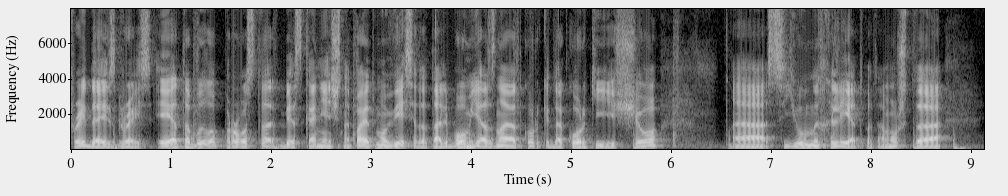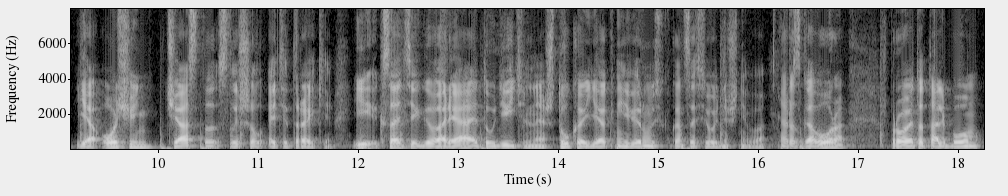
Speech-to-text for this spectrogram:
«Three Days Grace». И это было просто бесконечно. Поэтому весь этот альбом я знаю от корки до корки еще э, с юных лет, потому что я очень часто слышал эти треки. И, кстати говоря, это удивительная штука, я к ней вернусь в конце сегодняшнего разговора, про этот альбом,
